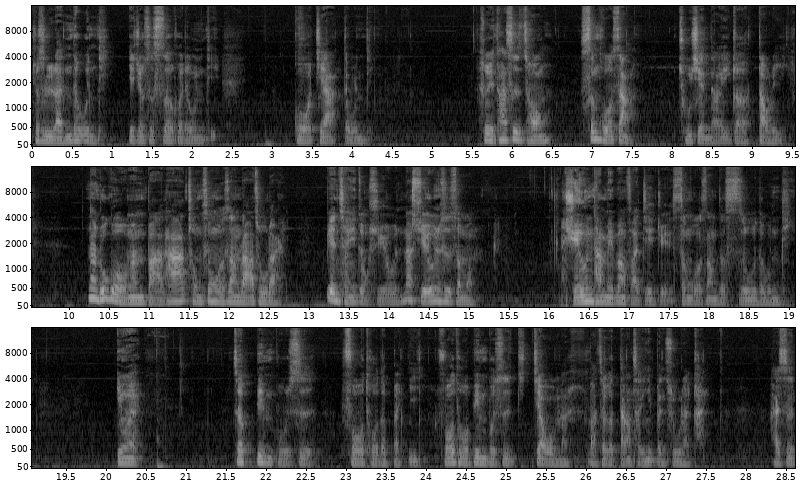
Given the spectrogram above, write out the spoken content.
就是人的问题，也就是社会的问题。国家的问题，所以它是从生活上出现的一个道理。那如果我们把它从生活上拉出来，变成一种学问，那学问是什么？学问它没办法解决生活上的事物的问题，因为这并不是佛陀的本意。佛陀并不是叫我们把这个当成一本书来看，还是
